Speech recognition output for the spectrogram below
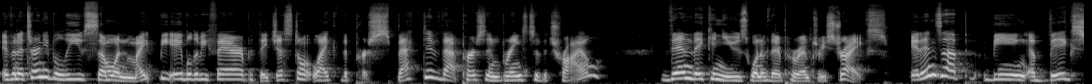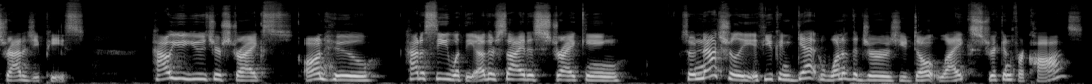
If an attorney believes someone might be able to be fair, but they just don't like the perspective that person brings to the trial, then they can use one of their peremptory strikes. It ends up being a big strategy piece. How you use your strikes, on who, how to see what the other side is striking. So, naturally, if you can get one of the jurors you don't like stricken for cause,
